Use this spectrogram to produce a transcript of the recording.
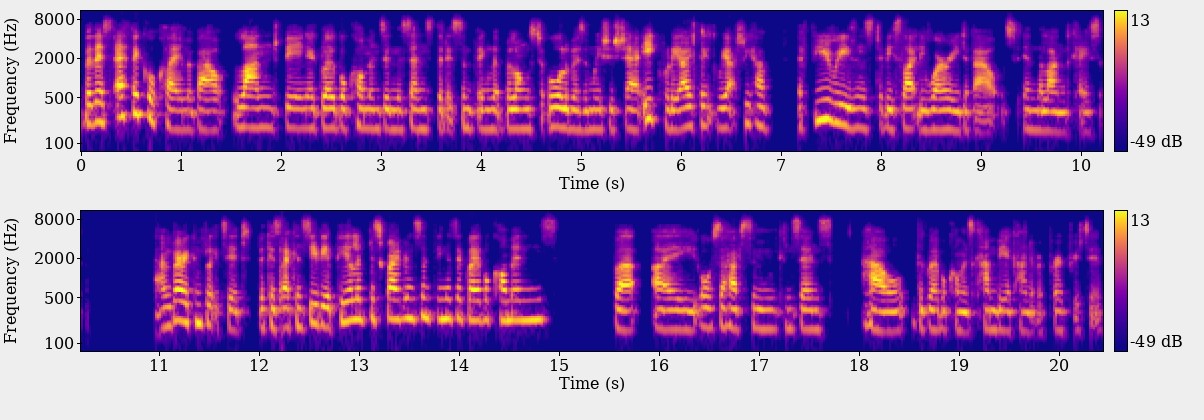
But this ethical claim about land being a global commons in the sense that it's something that belongs to all of us and we should share equally, I think we actually have a few reasons to be slightly worried about in the land case. I'm very conflicted because I can see the appeal of describing something as a global commons, but I also have some concerns how the global commons can be a kind of appropriative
